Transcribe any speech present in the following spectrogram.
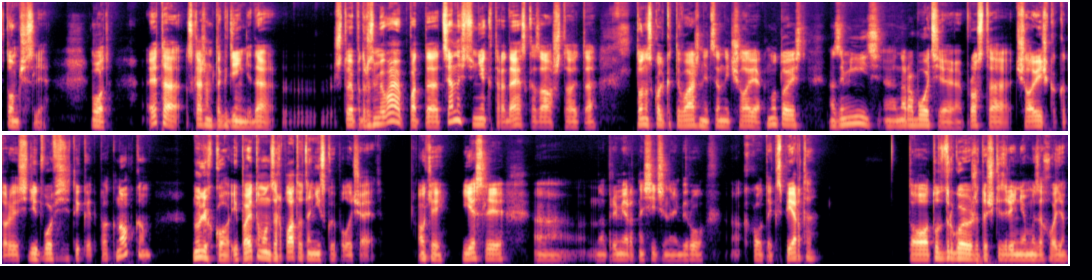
в том числе. Вот. Это, скажем так, деньги, да. Что я подразумеваю под э, ценностью некоторой, да, я сказал, что это то, насколько ты важный и ценный человек. Ну, то есть заменить э, на работе просто человечка, который сидит в офисе и тыкает по кнопкам, ну, легко, и поэтому он зарплату-то низкую получает. Окей, если, а, например, относительно я беру а, какого-то эксперта, то тут с другой уже точки зрения мы заходим,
